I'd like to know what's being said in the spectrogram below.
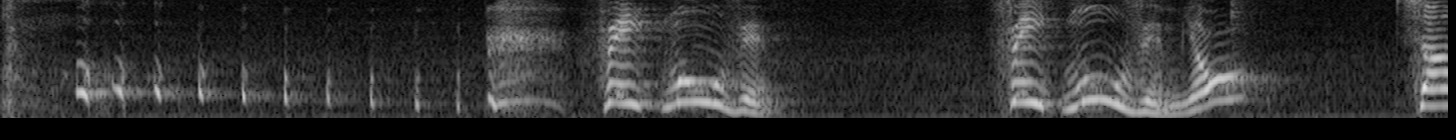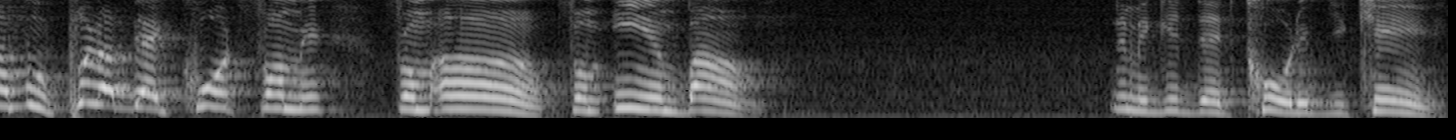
faith move him. Faith move him, y'all. Soundboot, pull up that quote from me from uh, from E.M. Bounds. Let me get that quote if you can.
